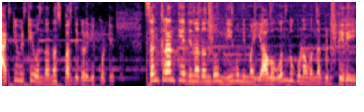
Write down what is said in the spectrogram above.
ಆಕ್ಟಿವಿಟಿ ಒಂದನ್ನ ಸ್ಪರ್ಧಿಗಳಿಗೆ ಕೊಟ್ಟಿತ್ತು. ಸಂಕ್ರಾಂತಿಯ ದಿನದಂದು ನೀವು ನಿಮ್ಮ ಯಾವ ಒಂದು ಗುಣವನ್ನ ಬಿಡ್ತೀರಿ?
